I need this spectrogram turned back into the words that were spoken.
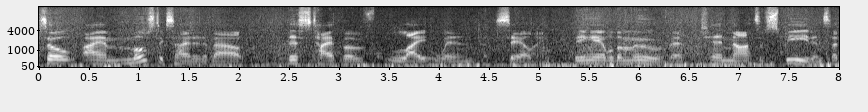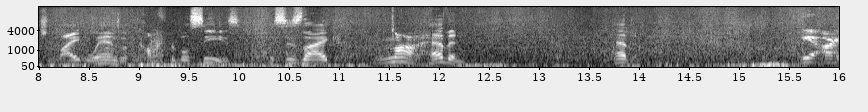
So I am most excited about this type of light wind sailing. Being able to move at 10 knots of speed in such light winds with comfortable seas. This is like, mwah, heaven. Heaven. We are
